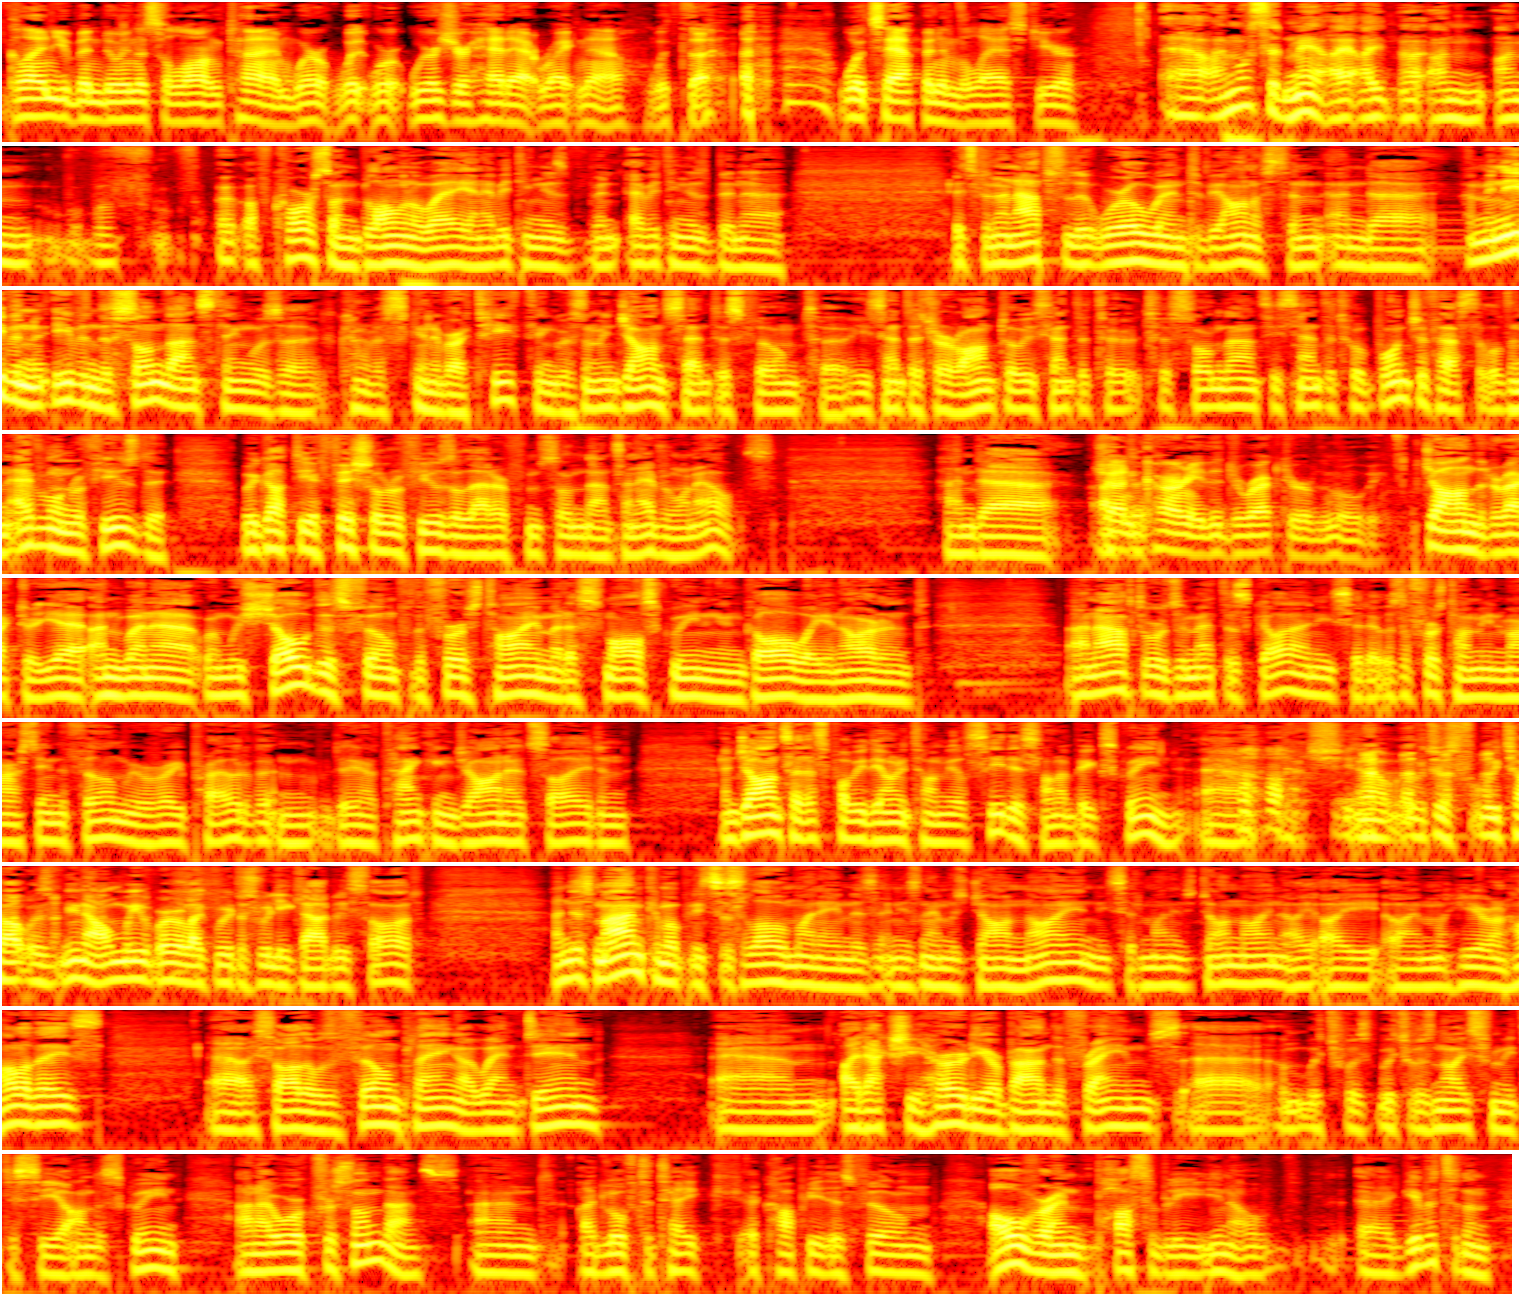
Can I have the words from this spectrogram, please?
Glen, you've been doing this a long time. Where, where where's your head at right now with the, what's happened in the last year? Uh, I must admit, I, I'm, of course, I'm blown away, and everything has been, everything has been a, it's been an absolute whirlwind, to be honest. And, and uh, I mean, even, even the Sundance thing was a kind of a skin of our teeth thing. Because I mean, John sent this film to, he sent it to Toronto, he sent it to, to Sundance, he sent it to a bunch of festivals, and everyone refused it. We got the official refusal letter from Sundance and everyone else. And uh, John the- Carney, the director of the movie. John, the director, yeah. And when uh, when we showed this film for the first time at a small screening in Galway in Ireland, and afterwards we met this guy, and he said it was the first time me and Mar seen the film. We were very proud of it, and you know, thanking John outside, and and John said that's probably the only time you'll see this on a big screen. Uh, you know, which was we thought was you know, and we were like we are just really glad we saw it. And this man came up and he says, "Hello, my name is," and his name was John Nein. He said, "My name is John Nein. I, I I'm here on holidays. Uh, I saw there was a film playing. I went in." Um, I'd actually heard your band, The Frames, uh, um, which was which was nice for me to see on the screen. And I work for Sundance, and I'd love to take a copy of this film over and possibly, you know, uh, give it to them.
